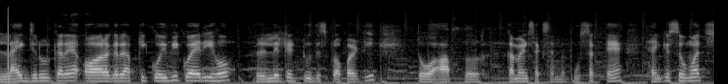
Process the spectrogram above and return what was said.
लाइक ज़रूर करें और अगर आपकी कोई भी क्वेरी हो रिलेटेड टू दिस प्रॉपर्टी तो आप कमेंट सेक्शन में पूछ सकते हैं। थैंक यू सो मच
